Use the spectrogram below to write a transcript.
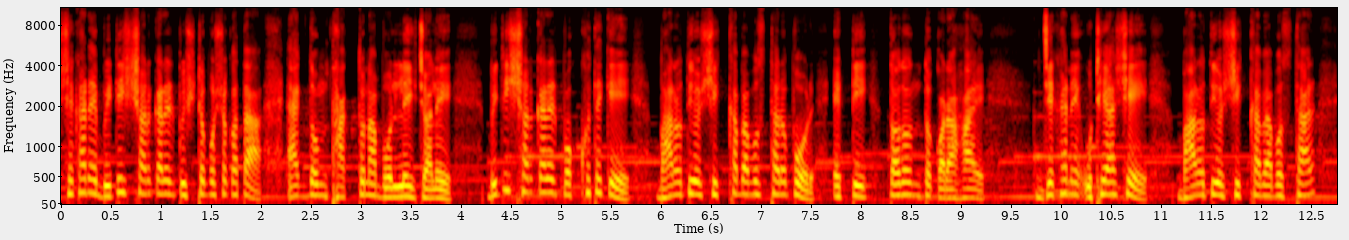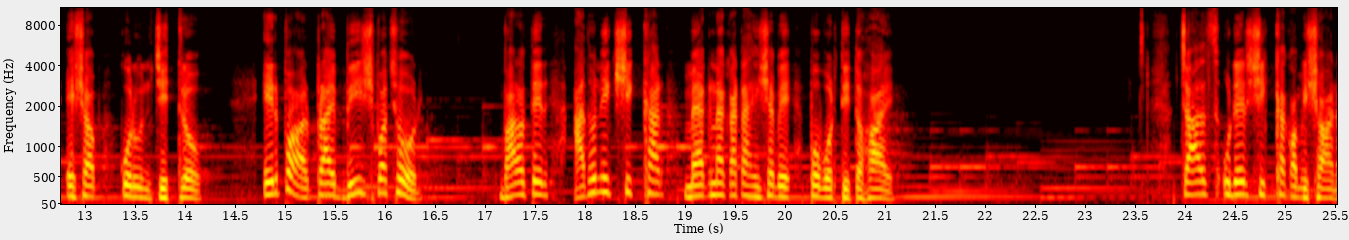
সেখানে ব্রিটিশ সরকারের পৃষ্ঠপোষকতা একদম থাকতো না বললেই চলে, ব্রিটিশ সরকারের পক্ষ থেকে ভারতীয় শিক্ষা ব্যবস্থার ওপর একটি তদন্ত করা হয়, যেখানে উঠে আসে ভারতীয় শিক্ষা ব্যবস্থার এসব করুণ চিত্র। এরপর প্রায় ২০ বছর ভারতের আধুনিক শিক্ষার ম্যাগনাকাটা হিসেবে প্রবর্তিত হয়। চার্লস উডের শিক্ষা কমিশন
